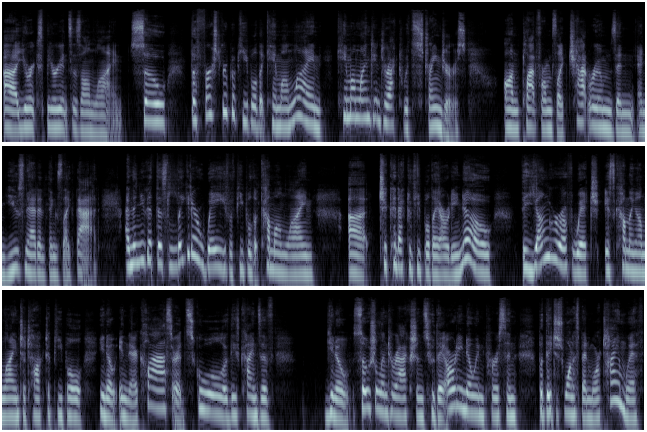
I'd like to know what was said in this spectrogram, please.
uh, your experiences online. So, the first group of people that came online came online to interact with strangers on platforms like chat rooms and, and Usenet and things like that. And then you get this later wave of people that come online uh, to connect with people they already know, the younger of which is coming online to talk to people, you know, in their class or at school or these kinds of you know, social interactions who they already know in person, but they just want to spend more time with.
